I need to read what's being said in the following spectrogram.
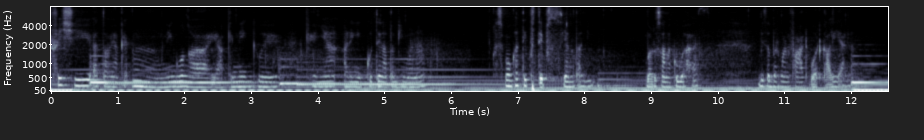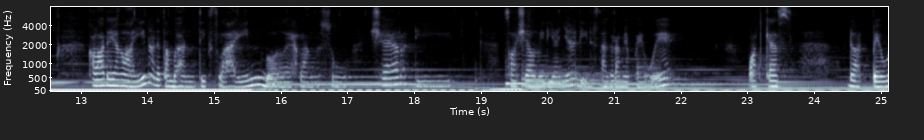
fishy atau yang kayak hmm ini gue nggak yakin nih gue kayaknya ada yang ngikutin atau gimana Semoga tips-tips yang tadi barusan aku bahas bisa bermanfaat buat kalian. Kalau ada yang lain, ada tambahan tips lain, boleh langsung share di sosial medianya di Instagramnya PW podcast.pw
